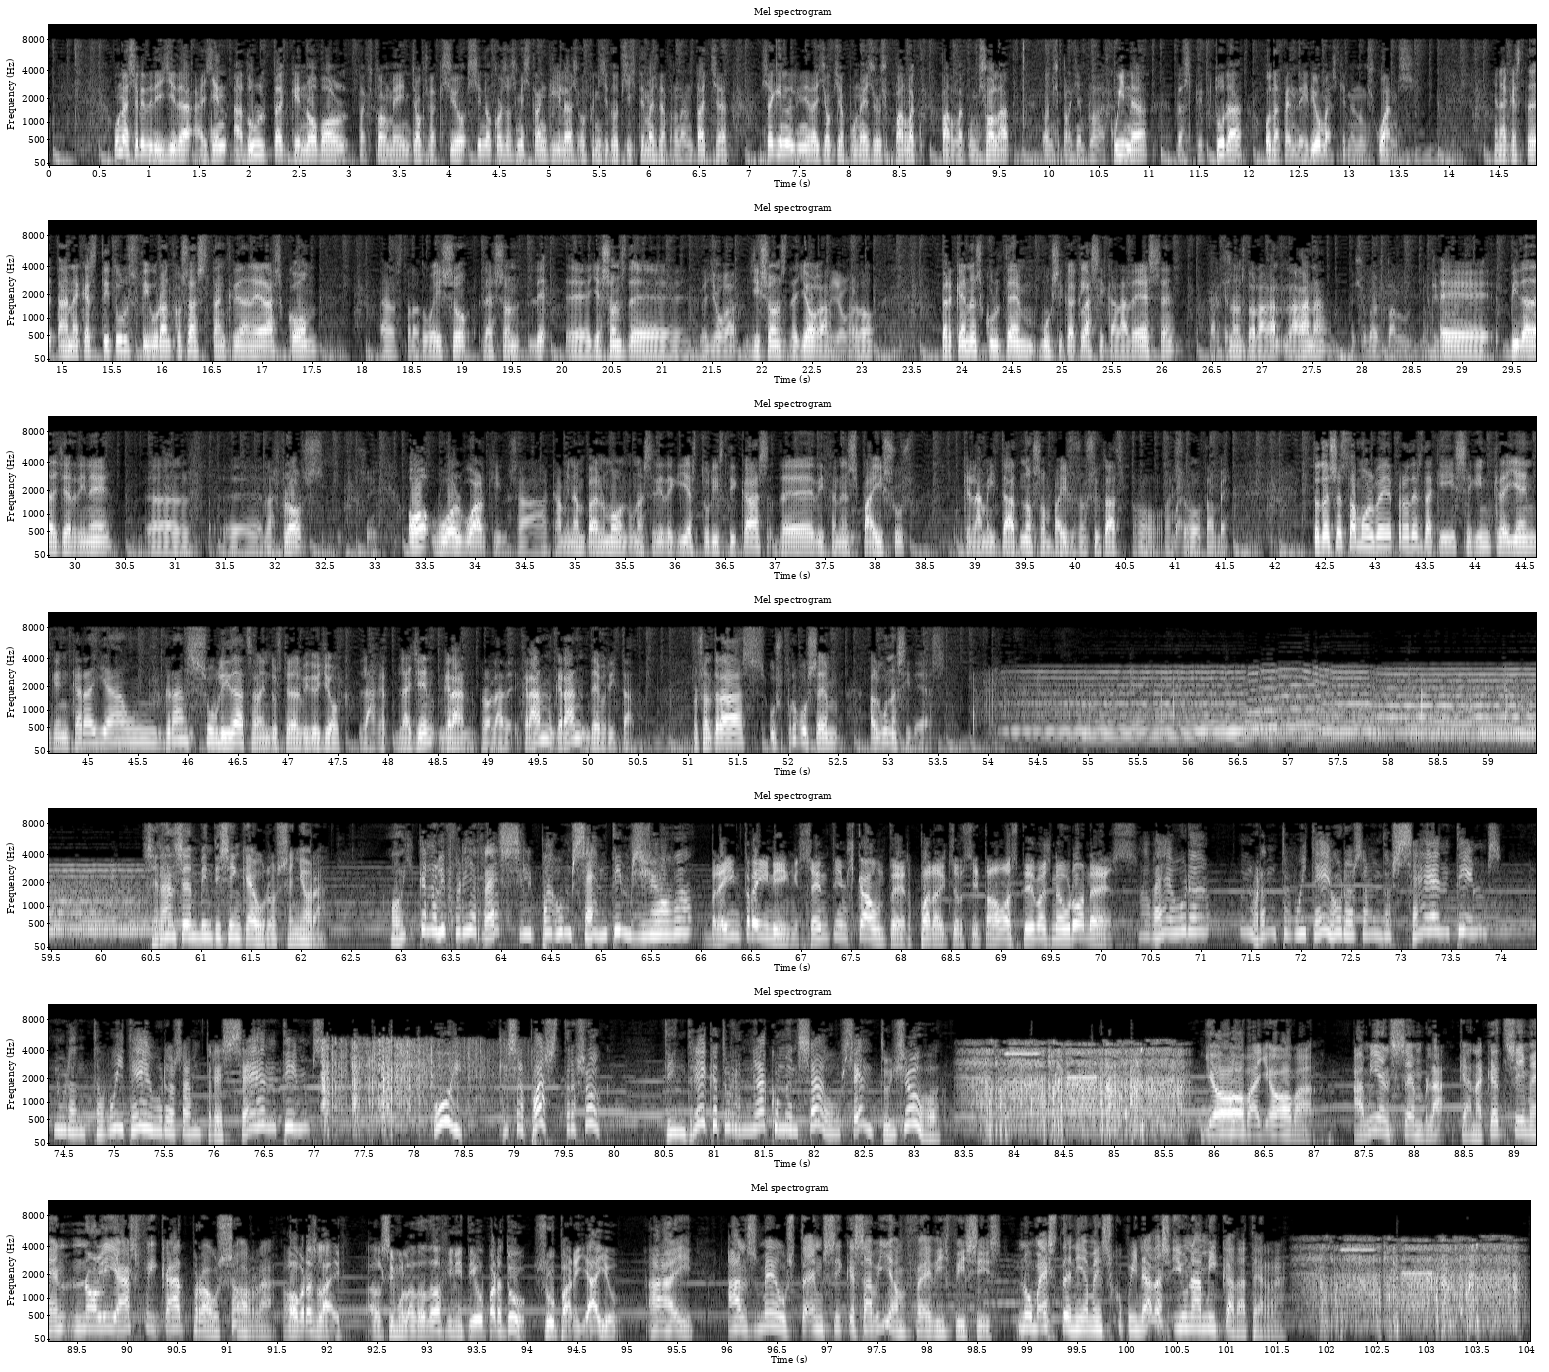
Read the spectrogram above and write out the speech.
Una sèrie dirigida a gent adulta que no vol textualment jocs d'acció, sinó coses més tranquil·les o fins i tot sistemes d'aprenentatge, seguint la línia de jocs japonesos per la, per la consola, doncs, per exemple, de cuina, d'escriptura o d'aprendre idiomes, que n'hi uns quants. En, aquest, en aquests títols figuren coses tan cridaneres com els tradueixo, lliçons de, eh, lliçons de, de yoga, lliçons de yoga, De yoga. perdó. Per què no escoltem música clàssica a la DS? Perquè no ens dona la, la gana. Això no és tan... Eh, vida de jardiner, eh, eh, les flors, sí. o World Walking, o sigui, caminant pel món, una sèrie de guies turístiques de diferents països, que la meitat no són països, són ciutats, però això també. Tot això està molt bé, però des d'aquí seguim creient que encara hi ha uns grans oblidats a la indústria del videojoc. La, la gent gran, però la de- gran, gran de veritat. Nosaltres us proposem algunes idees. Seran 125 euros, senyora. Oi que no li faria res si li pago uns cèntims, jove? Brain Training, cèntims counter, per exercitar les teves neurones. A veure, 98 euros amb dos cèntims, 98 euros amb tres cèntims... Ui, que sapastre sóc! Tindré que tornar a començar, ho sento, jove. Jove, jove, a mi em sembla que en aquest ciment no li has ficat prou sorra. Obres Live, el simulador definitiu per tu, Super Yayo. Ai, als meus temps sí que sabíem fer edificis. Només teníem escopinades i una mica de terra.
